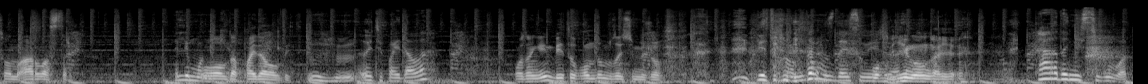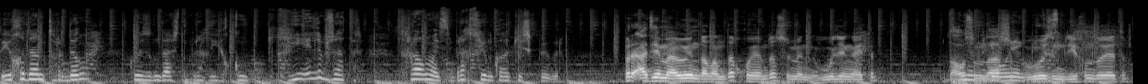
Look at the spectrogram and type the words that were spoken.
Соны араластырып лимон ол да пайдалы дейді. Мхм өте пайдалы. Одан кейін беті қолымды мұздай сумен жуамын беті қолыңды мұздай сумен ол ең оңайы. Тағы да не істеуге болады? Ұйқыдан тұрдың көзіңді аштың бірақ ұйқың келіп жатыр. Тұра алмайсың бірақ съемкаға кешікпеу керек. Бір әдемі әуенді аламын да қоямын да сонымен өлең айтып даусымды ашып өзімді ұйқымды оятып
